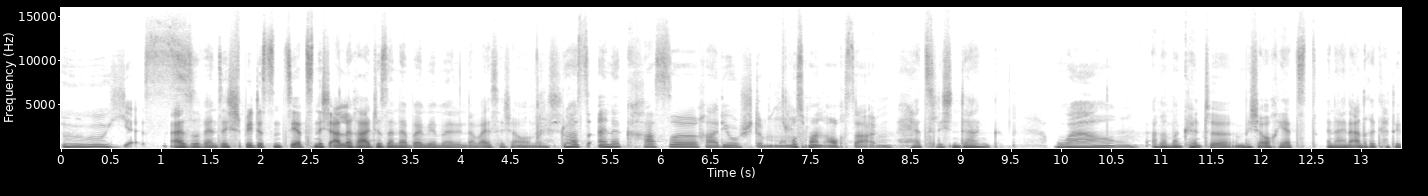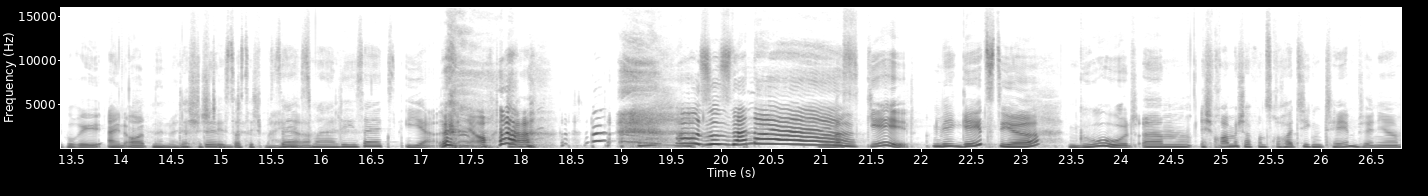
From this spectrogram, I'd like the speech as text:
Oh, yes. Also wenn sich spätestens jetzt nicht alle Radiosender bei mir melden, dann weiß ich auch nicht. Du hast eine krasse Radiostimme, muss man auch sagen. Herzlichen Dank. Wow. Aber man könnte mich auch jetzt in eine andere Kategorie einordnen, wenn du verstehst, was ich meine. Sechs mal die sechs. Ja, ich bin ja auch da. Oh, Susanne! Was geht? Wie geht's dir? Gut. Ähm, ich freue mich auf unsere heutigen Themen, Genia.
